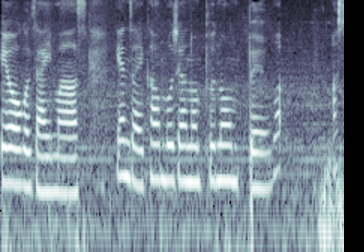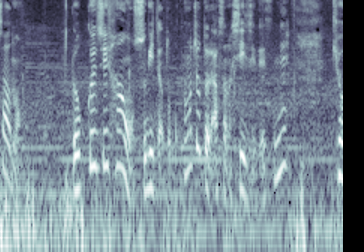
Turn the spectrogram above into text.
おはようございます。現在カンボジアのプノンペンは朝の6時半を過ぎたところ。もうちょっとで朝の7時ですね。今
